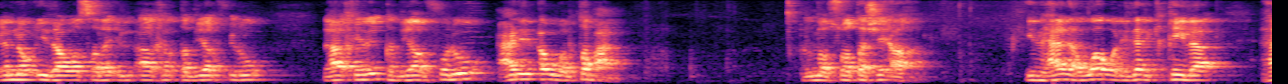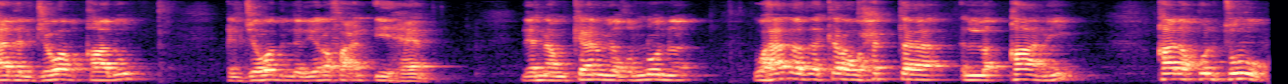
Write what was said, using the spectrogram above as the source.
لأنه إذا وصل إلى الآخر قد يغفل الآخر قد يغفل عن الأول. طبعا المبسوطة شيء آخر. إن هذا هو ولذلك قيل هذا الجواب. قالوا الجواب الذي رفع الإيهام لأنهم كانوا يظنون وهذا ذكره حتى اللقاني. قال قلت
